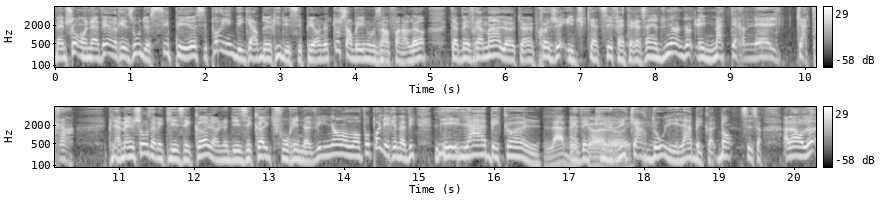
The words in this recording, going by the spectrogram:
Même chose, on avait un réseau de CPE. C'est pas rien que des garderies, les CPE. On a tous envoyé nos enfants là. Tu avais vraiment là, un projet éducatif intéressant. Il y a du les maternelles, 4 ans. Puis la même chose avec les écoles. On a des écoles qu'il faut rénover. Non, on va pas les rénover. Les lab écoles. Lab Avec écoles, euh, oui. Ricardo, les lab écoles. Bon, c'est ça. Alors là,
